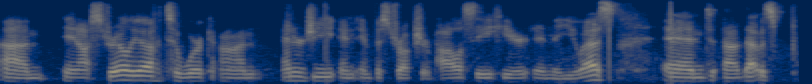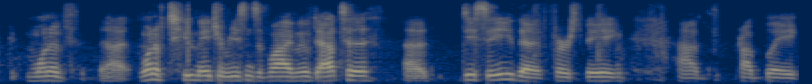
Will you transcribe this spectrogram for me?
um, in Australia to work on energy and infrastructure policy here in the U.S. And uh, that was one of uh, one of two major reasons of why I moved out to uh, DC. The first being probably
